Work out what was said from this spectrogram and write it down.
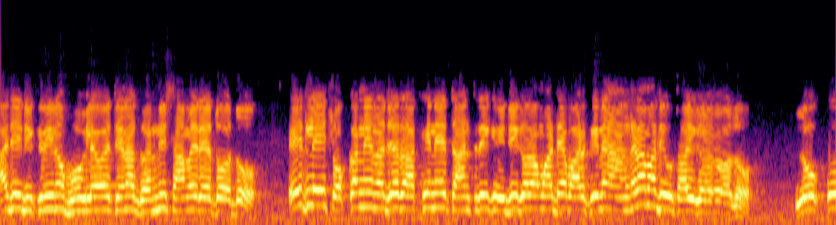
આ જે દીકરીનો ભોગ લેવાય તેના ઘરની સામે રહેતો હતો. એટલે ચોક્કસની નજર રાખીને તાંત્રિક વિધિ કરવા માટે બાળકીને આંગણામાંથી ઉઠાવી ગયો હતો. લોકો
